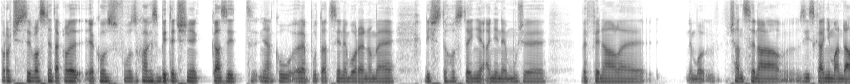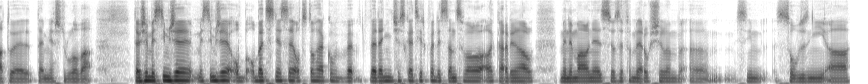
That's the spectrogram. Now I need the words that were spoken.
proč si vlastně takhle jako v vozovkách zbytečně kazit nějakou reputaci nebo renomé, když z toho stejně ani nemůže ve finále nebo šance na získání mandátu je téměř nulová. Takže myslím, že, myslím, že obecně se od toho jako vedení České církve distancovalo, ale kardinál minimálně s Josefem Nerušilem, uh, myslím, souzní a,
